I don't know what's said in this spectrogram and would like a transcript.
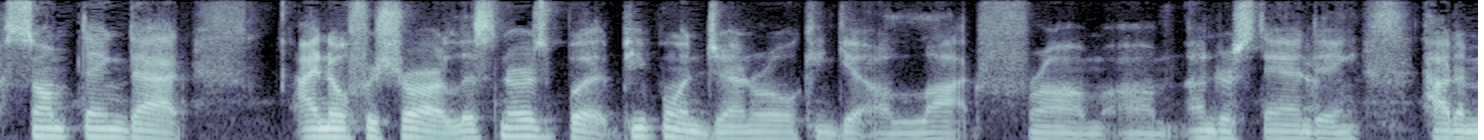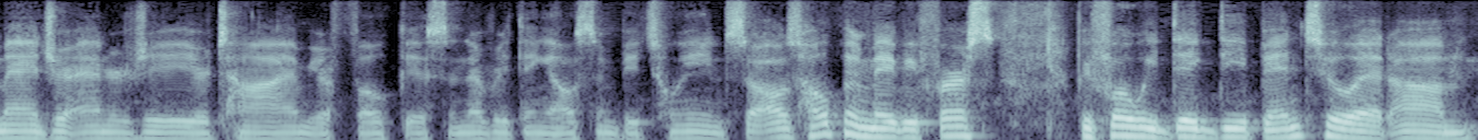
something that I know for sure our listeners, but people in general can get a lot from um, understanding yeah. how to manage your energy, your time, your focus, and everything else in between. So I was hoping maybe first, before we dig deep into it, um,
